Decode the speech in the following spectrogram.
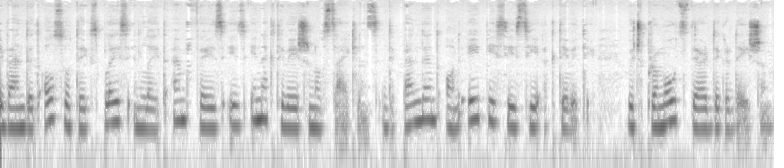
event that also takes place in late M phase is inactivation of cyclins, dependent on APCC activity, which promotes their degradation.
